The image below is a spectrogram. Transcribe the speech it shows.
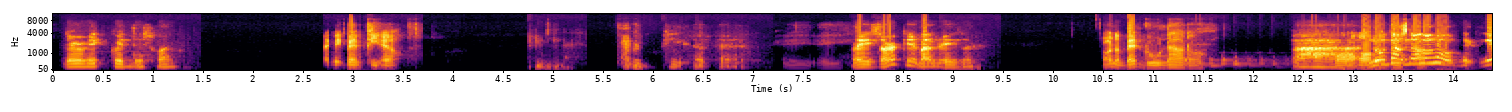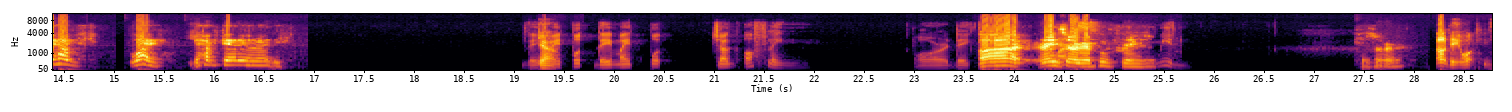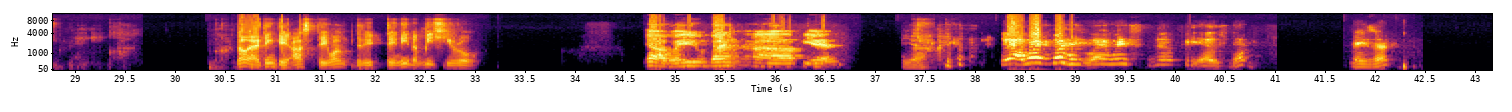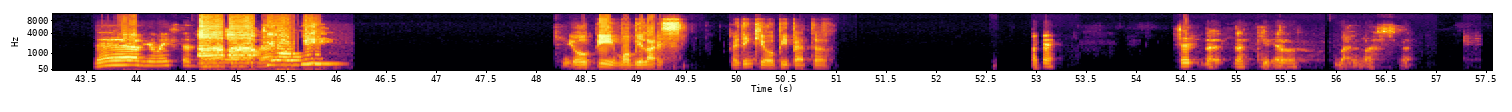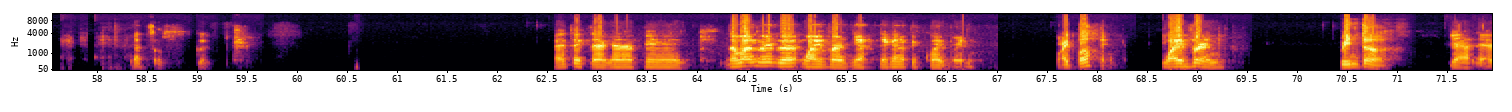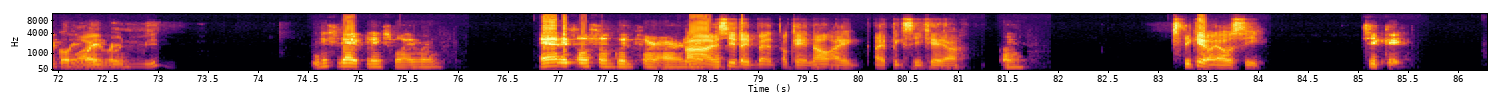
They're weak with this one. Let me ban PL. PLL. A, A. Razor? Can you ban Razor? I want to ban Luna though. Ah, Or- or no, no, no, no, no. They, they have. Why? They have carry already. They Yeah. might put they might put Jug offlane. Or they can Uh, Razor, remove Razor. mid. Razor. Now they want. Now I think they ask they want they, they need a mid hero. Yeah, why you ban uh, PL? Yeah. yeah, why, why, why waste the PLs then? Razor? There, you wasted the Uh, one QOP? Mobilize. I think KOP better. Okay. Shit, that, that PL ban was that. That's so good. I think they're gonna pick the one with the Wyvern. Yeah, they're gonna pick Wyvern. Viper, Wyvern. Winter. Yeah, they're going Wyvern. Wyvern mid. This guy plays Wyvern. And it's also good for our Ah, I see they bet. Okay, now I I pick CK. Ah, Oh. CK or LC. CK.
